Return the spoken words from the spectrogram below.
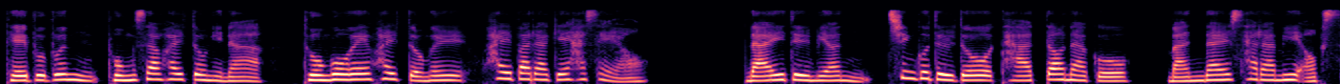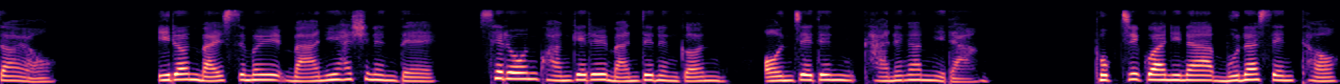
대부분 봉사활동이나 동호회 활동을 활발하게 하세요. 나이 들면 친구들도 다 떠나고 만날 사람이 없어요. 이런 말씀을 많이 하시는데 새로운 관계를 만드는 건 언제든 가능합니다. 복지관이나 문화센터,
